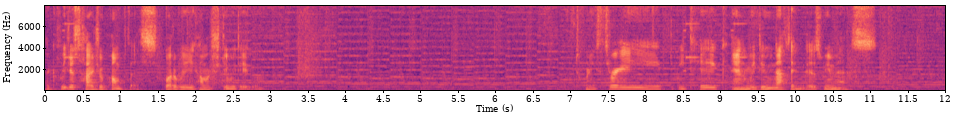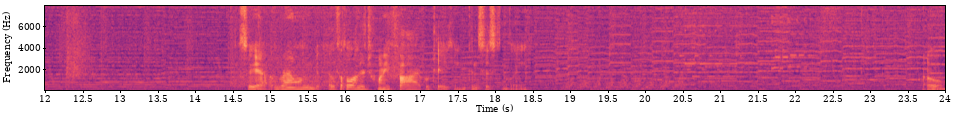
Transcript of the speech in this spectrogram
Like if we just hydro pump this, what do we, how much do we do? 23, we take, and we do nothing because we miss. So yeah, around a little under 25 we're taking consistently. Oh,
